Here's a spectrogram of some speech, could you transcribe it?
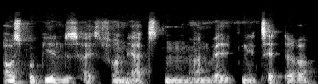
ausprobieren, das heißt von Ärzten, Anwälten etc.,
